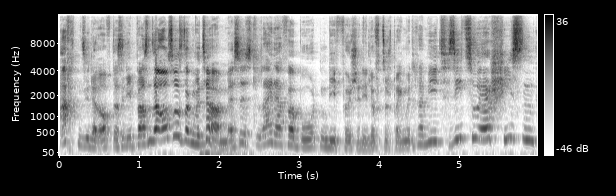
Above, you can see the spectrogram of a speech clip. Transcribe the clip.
achten Sie darauf, dass Sie die passende Ausrüstung mit haben. Es ist leider verboten, die Fische in die Luft zu sprengen mit Dynamit, sie zu erschießen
